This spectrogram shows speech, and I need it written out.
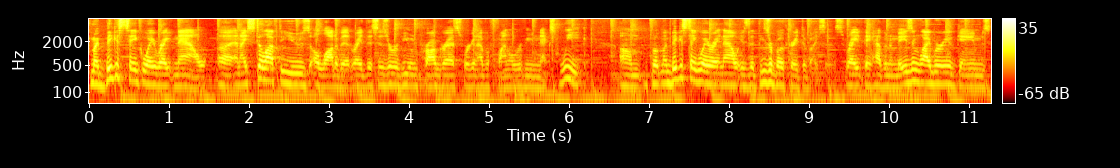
my biggest takeaway right now, uh, and I still have to use a lot of it. Right, this is a review in progress. We're gonna have a final review next week. Um, but my biggest takeaway right now is that these are both great devices. Right, they have an amazing library of games.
